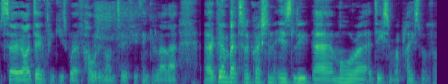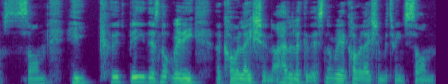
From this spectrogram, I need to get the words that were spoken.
So I don't think he's worth holding on to if you're thinking about that. Uh, going back to the question, is Lu- uh, Moura a decent replacement for Son? He could be. There's not really a correlation. I had a look at this. Not really a correlation between Son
